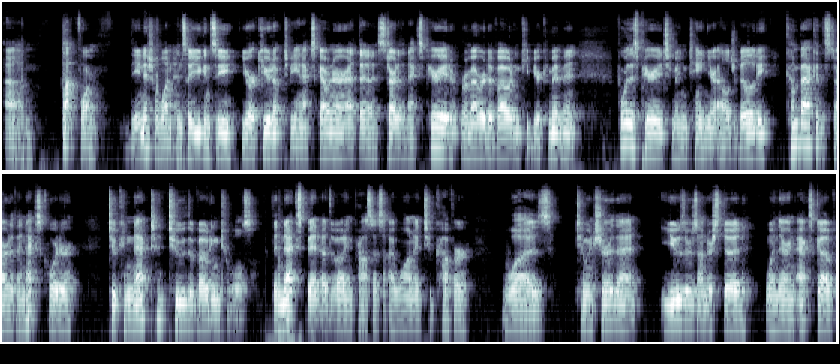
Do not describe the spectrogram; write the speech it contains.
um, platform, the initial one. And so you can see you are queued up to be an ex-governor at the start of the next period. Remember to vote and keep your commitment for this period to maintain your eligibility. Come back at the start of the next quarter to connect to the voting tools. The next bit of the voting process I wanted to cover was to ensure that users understood when they're in XGov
